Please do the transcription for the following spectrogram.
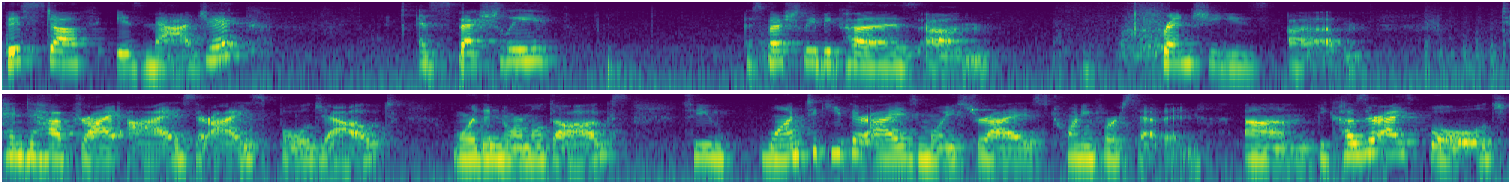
This stuff is magic, especially, especially because um, Frenchies um, tend to have dry eyes. Their eyes bulge out more than normal dogs. So you want to keep their eyes moisturized 24 seven. Um, because their eyes bulge,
